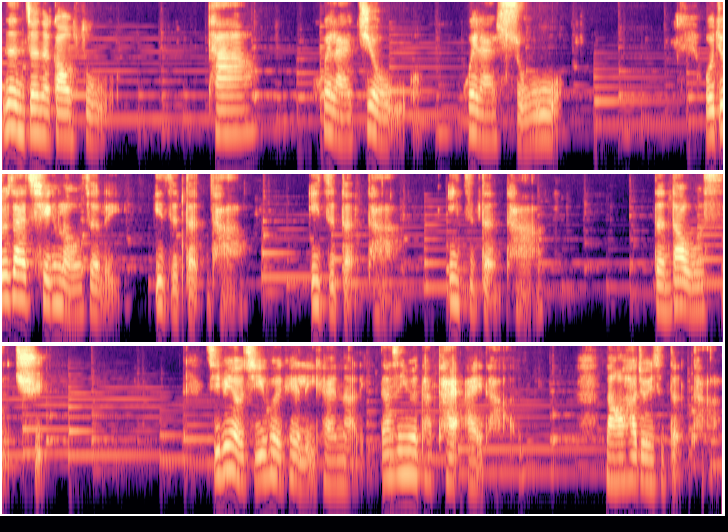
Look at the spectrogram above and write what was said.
认真的告诉我，她会来救我，会来赎我。我就在青楼这里一直等她，一直等她，一直等她，等到我死去。即便有机会可以离开那里，但是因为她太爱他了。然后他就一直等他，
